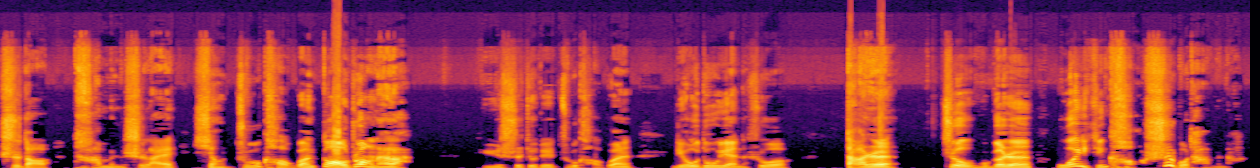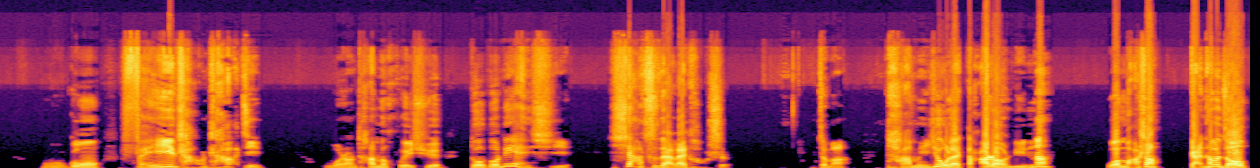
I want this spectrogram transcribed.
知道他们是来向主考官告状来了。于是就对主考官刘都院说：“大人，这五个人我已经考试过他们了，武功非常差劲。我让他们回去多多练习，下次再来考试。怎么？”他们又来打扰您呢，我马上赶他们走。”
